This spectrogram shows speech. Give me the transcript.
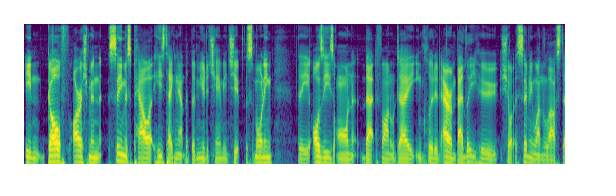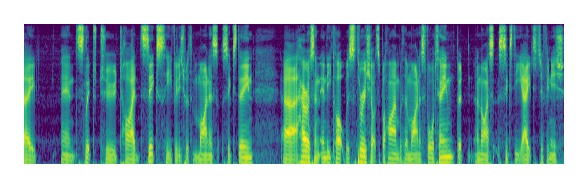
in golf, Irishman Seamus Power, he's taken out the Bermuda Championship this morning. The Aussies on that final day included Aaron Baddeley, who shot a 71 the last day and slipped to tied six. He finished with minus 16. Uh, Harrison Endicott was three shots behind with a minus 14, but a nice 68 to finish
